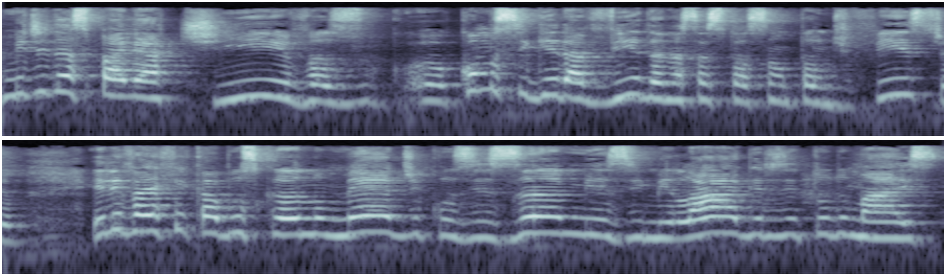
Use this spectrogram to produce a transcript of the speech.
medidas paliativas, como seguir a vida nessa situação tão difícil, ele vai ficar buscando médicos, exames e milagres e tudo mais.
